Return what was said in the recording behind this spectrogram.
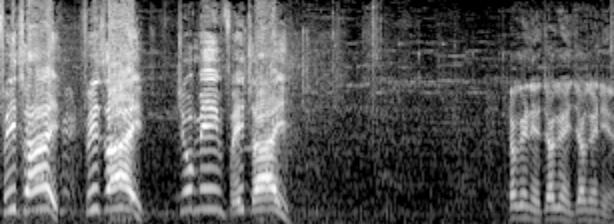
肥仔肥仔，救命肥仔，交给你交给你交给你。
